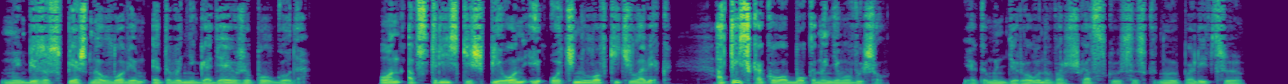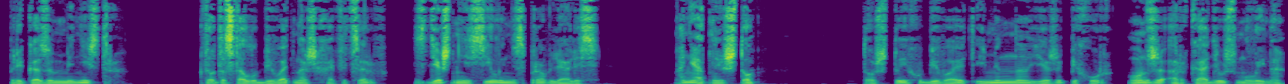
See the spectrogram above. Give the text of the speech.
Мы безуспешно ловим этого негодяя уже полгода. Он австрийский шпион и очень ловкий человек. А ты с какого бока на него вышел? Я командирован в Варшавскую сыскную полицию приказом министра. Кто-то стал убивать наших офицеров. Здешние силы не справлялись. Понятно и что? То, что их убивает именно Ежепихур, он же Аркадиуш Млына.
